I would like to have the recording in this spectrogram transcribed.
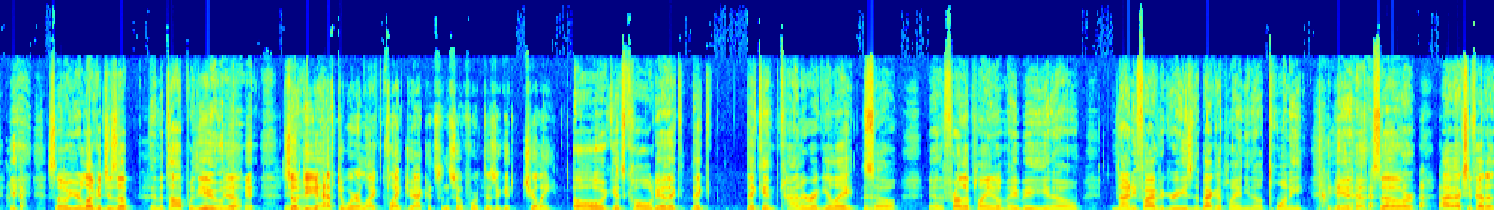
so your luggage is up in the top with you. Yeah. So Yeah. do you have to wear like flight jackets and so forth? Does it get chilly? Oh, it gets cold. Yeah, they they they can kind of regulate. So, yeah, the front of the plane it may be you know. 95 degrees in the back of the plane, you know, 20. You know, so, or I actually have had a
